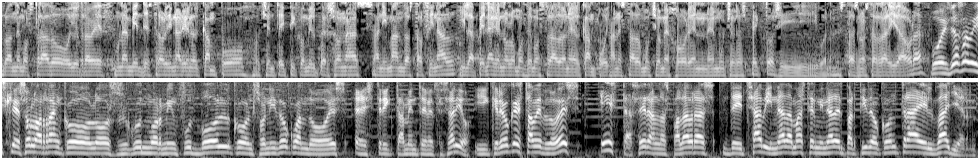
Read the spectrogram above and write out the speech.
lo han demostrado. Hoy otra vez un ambiente extraordinario en el campo, ochenta y pico mil personas animando hasta el final y la pena que no lo hemos demostrado en el campo. Han estado mucho mejor en, en muchos aspectos y bueno, esta es nuestra realidad ahora. Pues ya sabéis que solo arranco los Good Morning Football con sonido cuando es estrictamente necesario. Y creo que esta vez lo es. Estas eran las palabras de Xavi nada más terminar el partido contra el Bayern.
